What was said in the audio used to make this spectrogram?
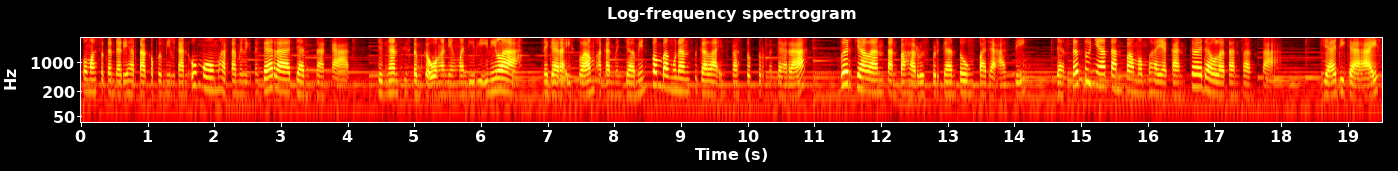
pemasukan dari harta kepemilikan umum, harta milik negara, dan zakat. Dengan sistem keuangan yang mandiri inilah, negara Islam akan menjamin pembangunan segala infrastruktur negara berjalan tanpa harus bergantung pada asing dan tentunya tanpa membahayakan kedaulatan bangsa. Jadi guys,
